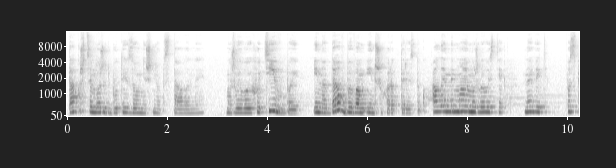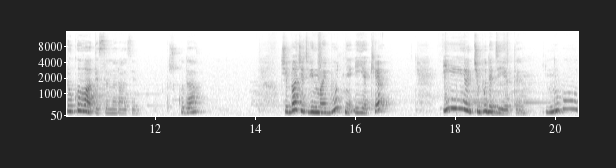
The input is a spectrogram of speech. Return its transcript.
також це можуть бути і зовнішні обставини. Можливо, і хотів би, і надав би вам іншу характеристику, але немає можливості навіть поспілкуватися наразі. Шкода. Чи бачить він майбутнє і яке? І чи буде діяти? Ну,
